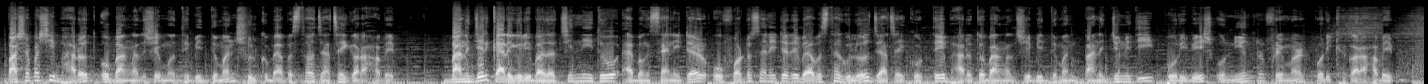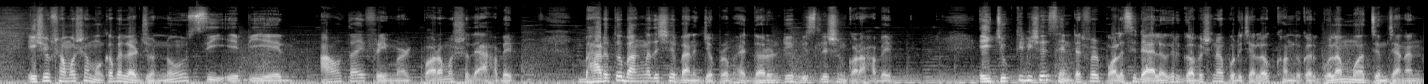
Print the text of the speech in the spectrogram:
পাশাপাশি ভারত ও বাংলাদেশের মধ্যে বিদ্যমান শুল্ক ব্যবস্থাও যাচাই করা হবে। বাণিজ্যের কারিগরি বাজার চিহ্নিত এবং স্যানিটার ও ফটো ফটোস্যানিটারি ব্যবস্থাগুলো যাচাই করতে ভারত ও বাংলাদেশের বিদ্যমান বাণিজ্য নীতি, পরিবেশ ও নিয়ন্ত্রণ ফ্রেমওয়ার্ক পরীক্ষা করা হবে। এসব সমস্যা মোকাবেলার জন্য সিএপি এর আওতায় ফ্রেমওয়ার্ক পরামর্শ দেওয়া হবে। ভারত ও বাংলাদেশের বাণিজ্য প্রবাহের ধরনটি বিশ্লেষণ করা হবে। এই চুক্তি বিষয়ে সেন্টার ফর পলিসি ডায়ালগের গবেষণা পরিচালক খন্দকার গোলাম মোয়াজ্জেম জানান,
